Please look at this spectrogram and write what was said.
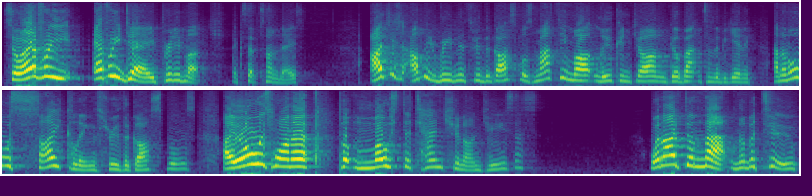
So every, every day, pretty much, except Sundays, I just, I'll be reading through the Gospels Matthew, Mark, Luke, and John, go back to the beginning. And I'm always cycling through the Gospels. I always want to put most attention on Jesus. When I've done that, number two,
